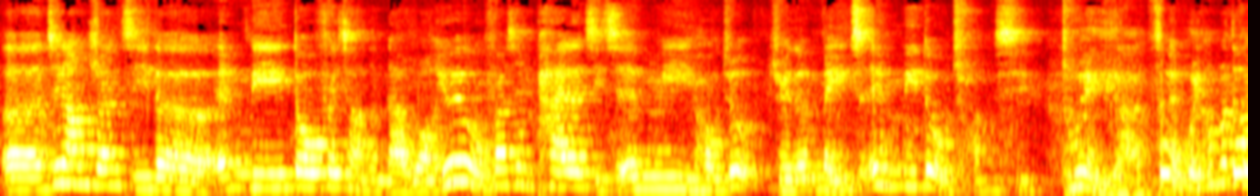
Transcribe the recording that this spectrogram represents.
呃，这张专辑的 MV 都非常的难忘，因为我发现拍了几支 MV 以后，就觉得每一支 MV 都有床戏。对呀，怎么会？他们都会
